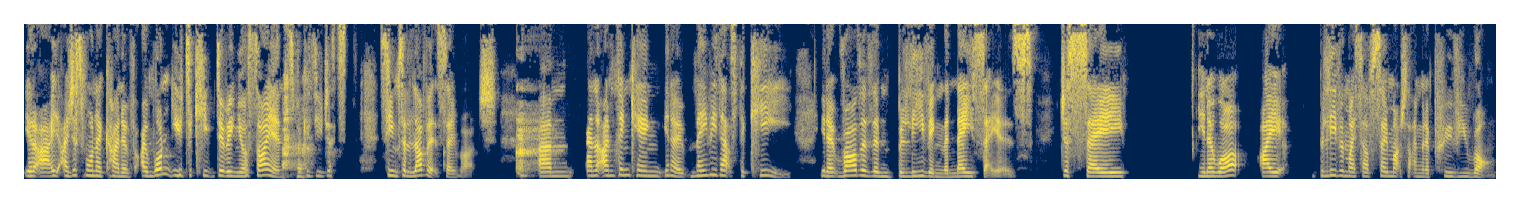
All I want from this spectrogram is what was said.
you know, I, I just want to kind of, I want you to keep doing your science because you just seem to love it so much. Um, and I'm thinking, you know, maybe that's the key, you know, rather than believing the naysayers, just say, you know what, I believe in myself so much that I'm going to prove you wrong.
